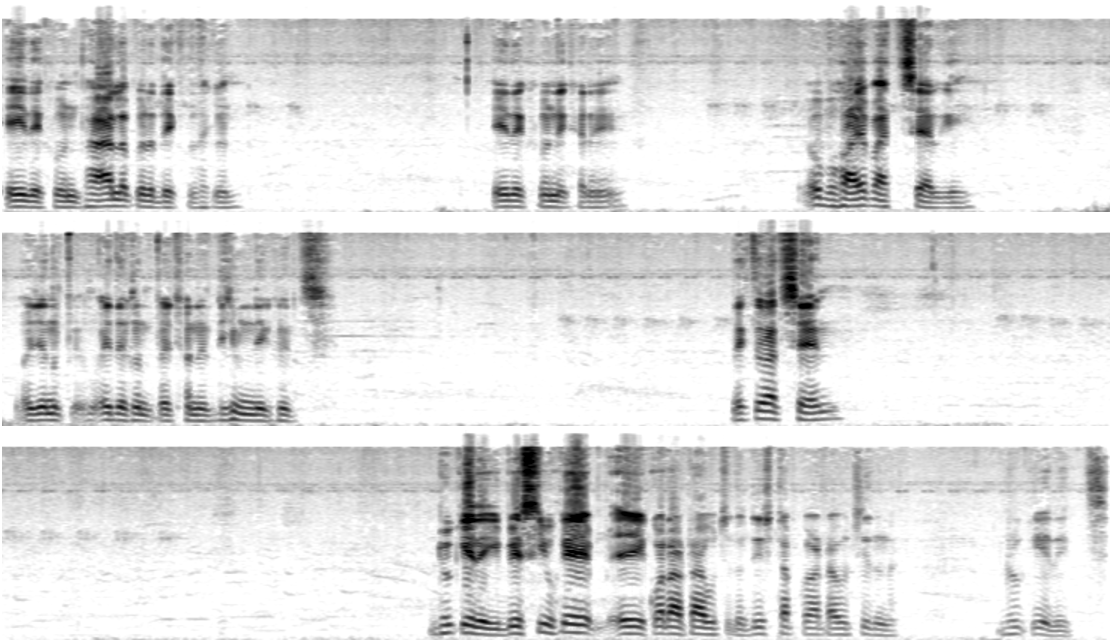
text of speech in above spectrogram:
এই দেখুন, ভালো করে দেখতে থাকুন। এই দেখুন এখানে। ও ভয় পাচ্ছে আর কি। ওই জন্য ওই দেখুন, পেছনে ডিম নিখুঁজ দেখতে পাচ্ছেন? ঢুকিয়ে দিই। বেশি ওকে এই করাটা উচিত না ডিস্টার্ব করাটা উচিত না। ঢুকিয়ে দিচ্ছি।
